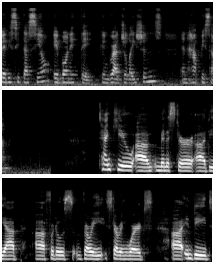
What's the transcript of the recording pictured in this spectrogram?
Félicitations et bon été. Congratulations and happy summer. Thank you, um, Minister uh, Diab, uh, for those very stirring words uh, indeed,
